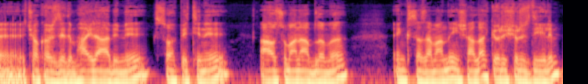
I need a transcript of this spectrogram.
E, çok özledim Hayri abimi, sohbetini, Asuman ablamı, En kısa zamanda inşallah görüşürüz diyelim.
